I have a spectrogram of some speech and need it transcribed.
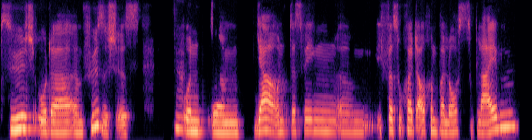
psychisch oder ähm, physisch ist. Ja. Und ähm, ja, und deswegen, ähm, ich versuche halt auch im Balance zu bleiben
